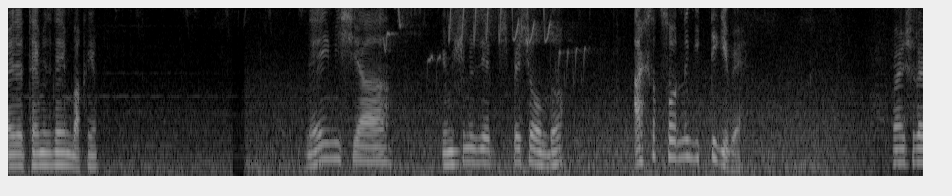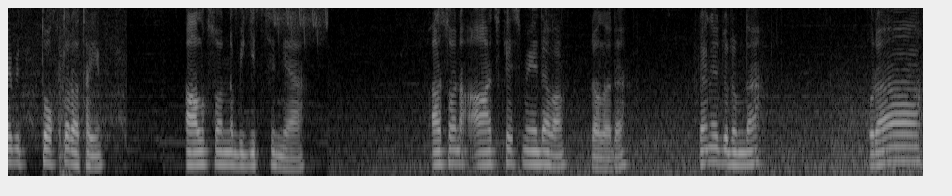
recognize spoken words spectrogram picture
Öyle temizleyin bakayım. Neymiş ya? Gümüşümüz 75 oldu. Açlık sorunu gitti gibi. Ben şuraya bir doktor atayım. Sağlık sorunu bir gitsin ya. Daha sonra ağaç kesmeye devam. Buraları. Bura ne durumda? Bura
